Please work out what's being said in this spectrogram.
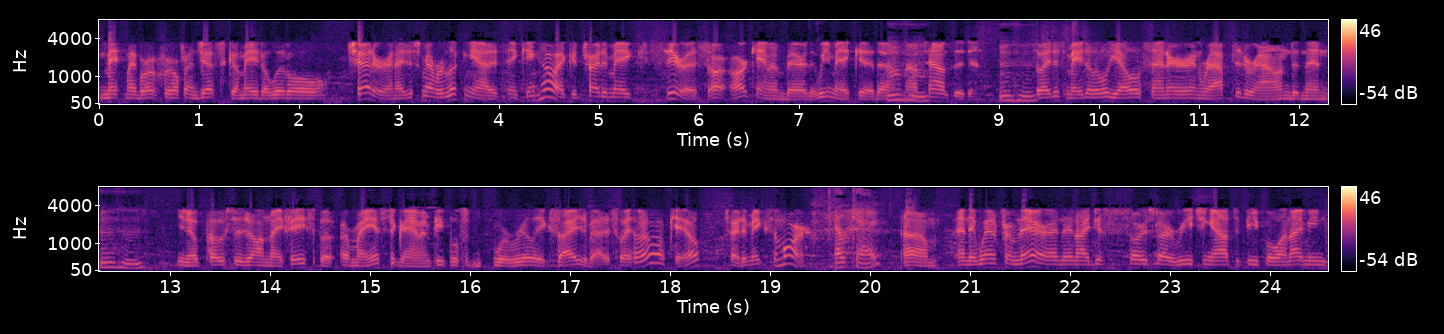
my girlfriend Jessica made a little cheddar, and I just remember looking at it thinking, oh, I could try to make Cirrus, our, our camembert that we make at uh, Mount Townsend. And so I just made a little yellow center and wrapped it around, and then you know, posted it on my Facebook or my Instagram, and people were really excited about it. So I thought, oh, okay, I'll try to make some more. Okay. Um, and they went from there, and then I just sort of started reaching out to people. And I mean,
